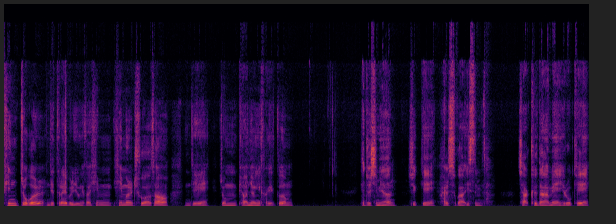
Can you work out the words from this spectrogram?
휜 쪽을 이제 드라이브를 이용해서 힘, 힘을 주어서 이제 좀 변형이 가게끔 해주시면 쉽게 할 수가 있습니다. 자, 그 다음에 이렇게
